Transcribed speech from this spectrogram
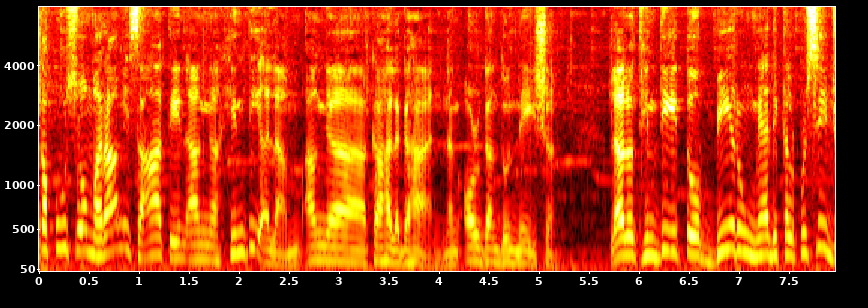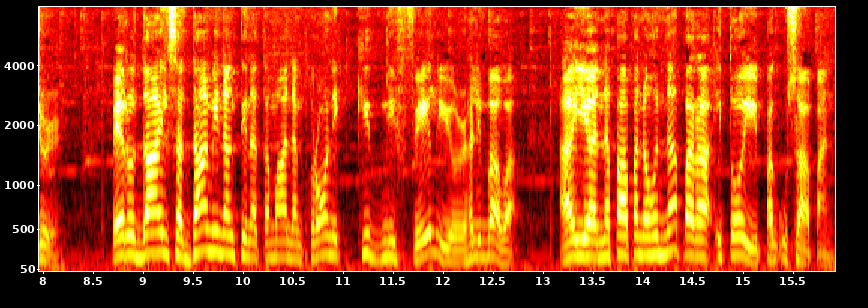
kapuso, marami sa atin ang hindi alam ang ah, kahalagahan ng organ donation. Lalo't hindi ito birong medical procedure. Pero dahil sa dami ng tinatama ng chronic kidney failure, halimbawa, ay ah, napapanahon na para ito'y pag-usapan.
